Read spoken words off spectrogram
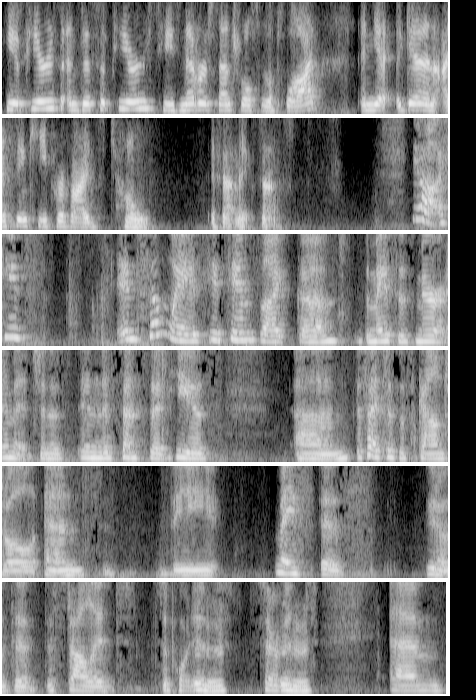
He appears and disappears. He's never central to the plot, and yet again, I think he provides tone, if that makes sense. Yeah, he's in some ways he seems like uh, the Mace's mirror image, in his, in the sense that he is um, the Fetch is a scoundrel, and the Mace is, you know, the the stolid, supportive mm-hmm. Servant. Mm-hmm. Um,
